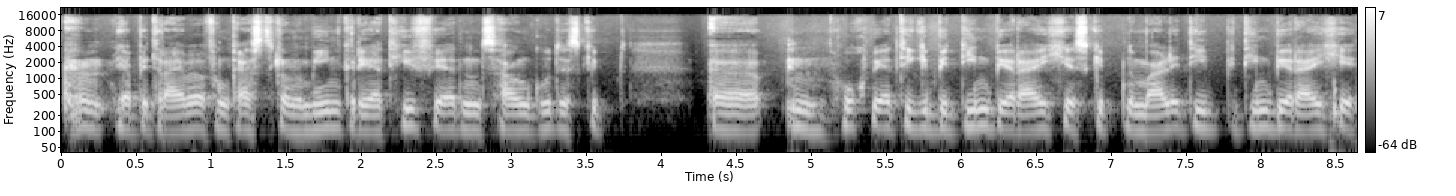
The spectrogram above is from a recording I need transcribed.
ja, Betreiber von Gastronomien kreativ werden und sagen, gut, es gibt äh, hochwertige Bedienbereiche, es gibt normale Bedienbereiche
